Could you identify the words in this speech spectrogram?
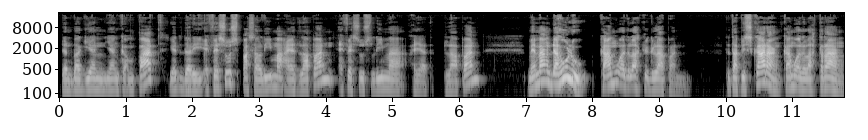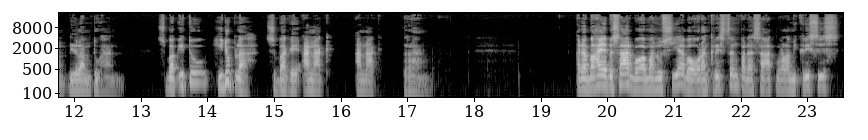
Dan bagian yang keempat yaitu dari Efesus pasal 5 ayat 8, Efesus 5 ayat 8. Memang dahulu kamu adalah kegelapan, tetapi sekarang kamu adalah terang di dalam Tuhan. Sebab itu hiduplah sebagai anak anak terang. Ada bahaya besar bahwa manusia, bahwa orang Kristen pada saat mengalami krisis,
